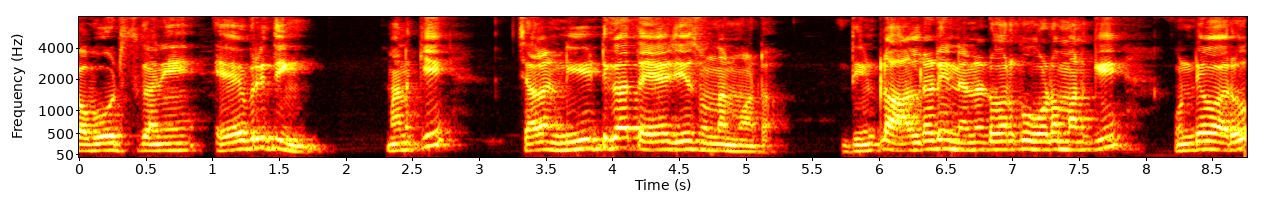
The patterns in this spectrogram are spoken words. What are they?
కబోర్డ్స్ కానీ ఎవ్రీథింగ్ మనకి చాలా నీట్గా తయారు చేసి ఉందన్నమాట. దీంట్లో ఆల్రెడీ నిన్నటి వరకు కూడా మనకి ఉండేవారు.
